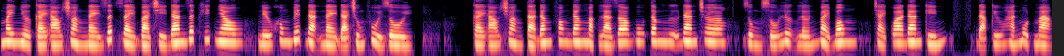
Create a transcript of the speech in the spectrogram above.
may nhờ cái áo choàng này rất dày và chỉ đan rất khít nhau, nếu không vết đạn này đã trúng phủi rồi. Cái áo choàng tả Đăng Phong đang mặc là do Vu Tâm Ngữ đan cho, dùng số lượng lớn vải bông, trải qua đan kín, đã cứu hắn một mạng.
